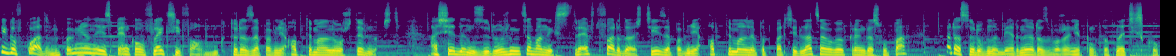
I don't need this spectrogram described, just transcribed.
Jego wkład wypełniony jest pianką FlexiFoam, która zapewnia optymalną sztywność, a 7 zróżnicowanych stref twardości zapewnia optymalne podparcie dla całego kręgosłupa oraz równomierne rozłożenie punktów nacisku.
